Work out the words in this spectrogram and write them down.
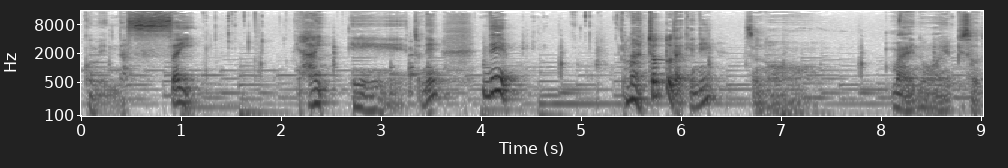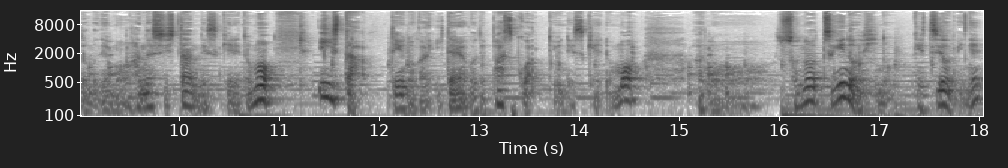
ごめんなさい。はい。えー、っとね。でまあちょっとだけねその前のエピソードでもお話ししたんですけれどもイースターっていうのがイタリア語でパスコアっていうんですけれどもあのその次の日の月曜日ね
